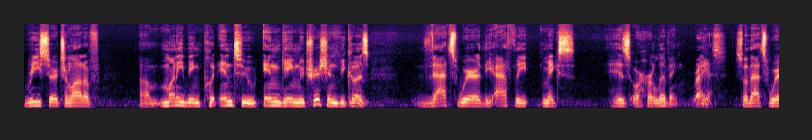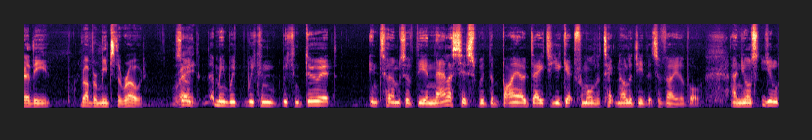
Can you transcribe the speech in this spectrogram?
research and a lot of um, money being put into in-game nutrition because that's where the athlete makes his or her living. Right. yes. So that's where the rubber meets the road. Right. So I mean, we we can we can do it in terms of the analysis with the bio data you get from all the technology that's available, and you'll you'll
